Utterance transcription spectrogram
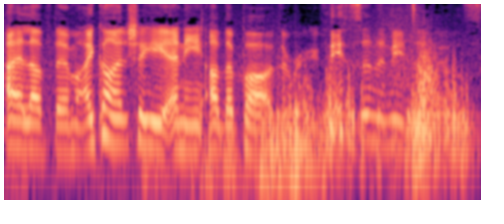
i love them i can't show you any other part of the roof These are the new tiles.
